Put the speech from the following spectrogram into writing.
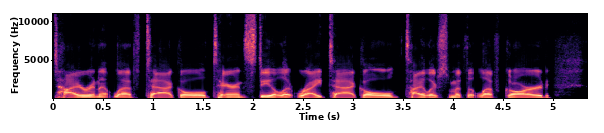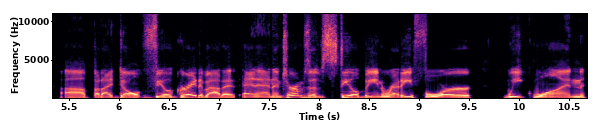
Tyron at left tackle, Terrence Steele at right tackle, Tyler Smith at left guard. Uh, but I don't feel great about it. And and in terms of Steele being ready for week one,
